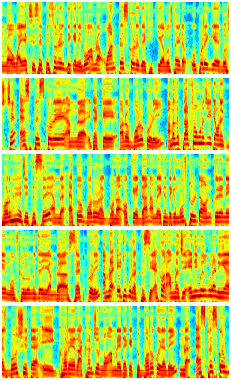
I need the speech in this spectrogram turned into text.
আমরা ওয়াই অ্যাক্সিস এর পিছনের দিকে নিব। আমরা ওয়ান প্রেস করে দেখি কি অবস্থা, এটা উপরে গিয়ে বসছে। এস প্রেস করে আমরা এটাকে আরও বড় করি। আমাদের প্ল্যাটফর্ম অনুযায়ী এটা অনেক বড় হয়ে যেতেছে আমরা এত বড় রাখব না ওকে ডান আমরা এখান থেকে মুভ টুলটা অন করে নেই। মুভ টুল অনুযায়ী আমরা সেট করি, আমরা এটুকু রাখতেছি। এখন আমরা যে অ্যানিমেলগুলা নিয়ে আসব, সেটা এই ঘরে রাখার জন্য আমরা এটাকে একটু বড় করে দেই। আমরা এস প্রেস করব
